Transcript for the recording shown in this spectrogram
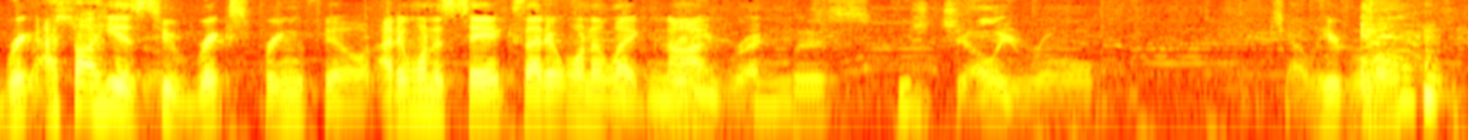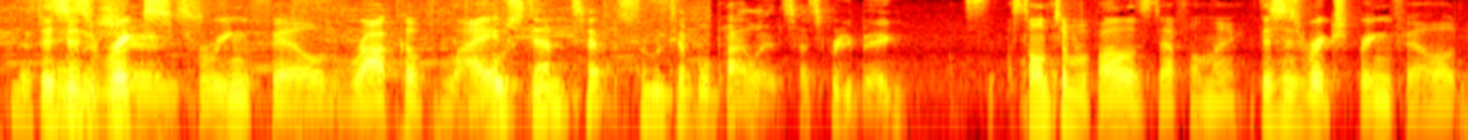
Rick, I thought he is too. Rick Springfield. I didn't want to say it because I didn't want to like not Pretty reckless. Who's Jelly Roll? Jelly Roll. This is Rick shows. Springfield, Rock of Life. Oh, STEM Temp, Stone Temple Pilots. That's pretty big. Stone Temple Pilots, definitely. This is Rick Springfield.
